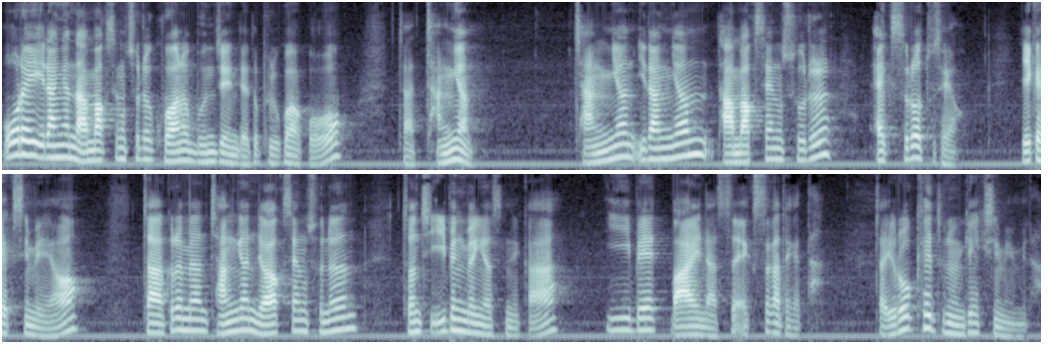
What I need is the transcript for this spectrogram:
올해 1학년 남학생 수를 구하는 문제인데도 불구하고 자, 작년 작년 1학년 남학생 수를 x로 두세요. 얘가 핵심이에요. 자, 그러면 작년 여학생 수는 전체 200명이었으니까 200 마이너스 x가 되겠다. 자, 이렇게 두는 게 핵심입니다.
